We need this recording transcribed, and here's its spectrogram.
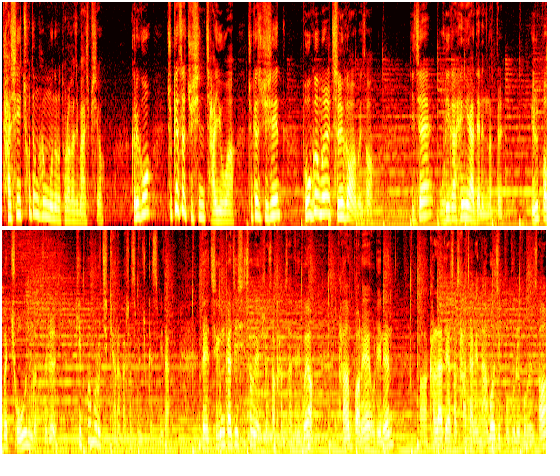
다시 초등 학문으로 돌아가지 마십시오. 그리고 주께서 주신 자유와 주께서 주신 복음을 즐거워하면서 이제 우리가 행해야 되는 것들, 율법의 좋은 것들을 기쁨으로 지켜나가셨으면 좋겠습니다. 네, 지금까지 시청해 주셔서 감사드리고요. 다음번에 우리는 어, 갈라디아서 4장의 나머지 부분을 보면서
